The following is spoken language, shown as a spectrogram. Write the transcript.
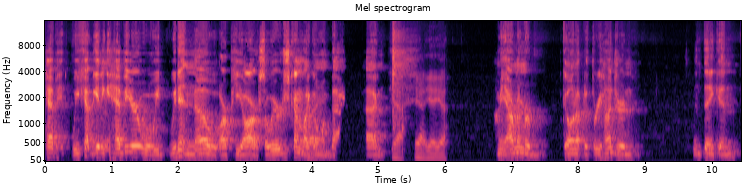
kept we kept getting heavier. Well, we we didn't know our PR, so we were just kind of like Right. going back. back. Yeah. Yeah. Yeah. Yeah. I mean, I remember going up to 300 and thinking,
